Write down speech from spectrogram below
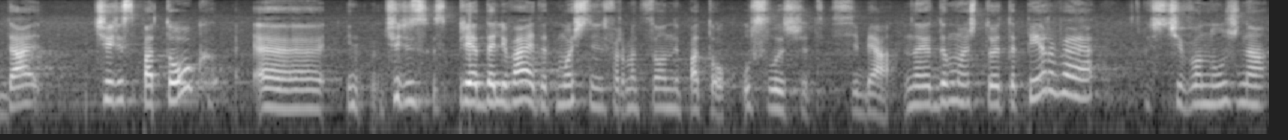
да, через поток, э, через, преодолевая этот мощный информационный поток, услышать себя. Но я думаю, что это первое, с чего нужно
